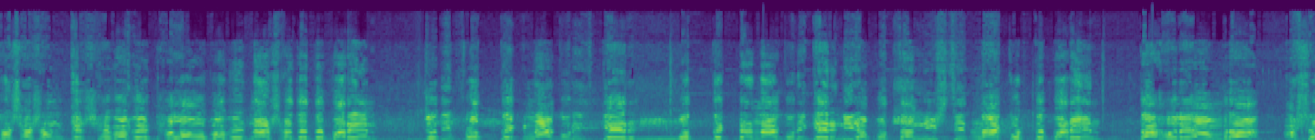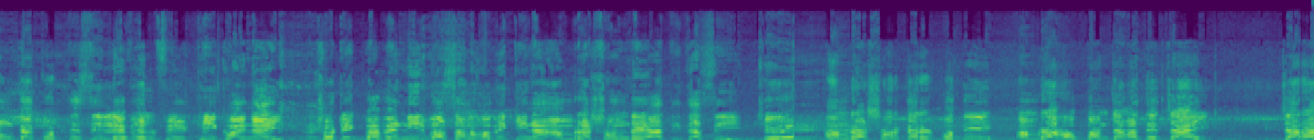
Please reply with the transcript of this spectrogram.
প্রশাসনকে সেভাবে ঢালাও ভাবে না সাজাতে পারেন। যদি প্রত্যেক নাগরিকের প্রত্যেকটা নাগরিকের নিরাপত্তা নিশ্চিত না করতে পারেন তাহলে আমরা আশঙ্কা করতেছি লেভেল ফিল্ড ঠিক হয় নাই। সঠিকভাবে নির্বাচন হবে কিনা আমরা সন্দেহে আতীত আছি। আমরা সরকারের প্রতি আমরা আহ্বান জানাতে চাই যারা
